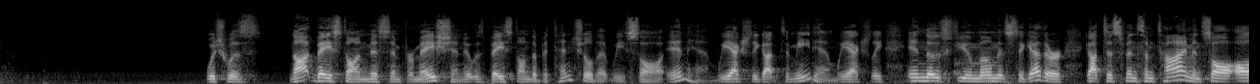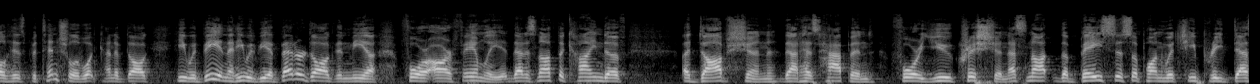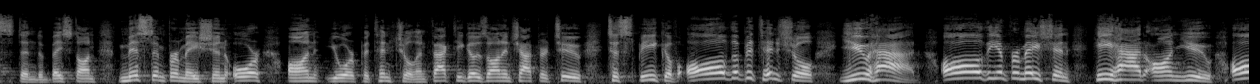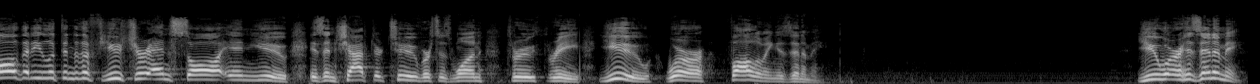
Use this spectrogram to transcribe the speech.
which was not based on misinformation. It was based on the potential that we saw in him. We actually got to meet him. We actually, in those few moments together, got to spend some time and saw all his potential of what kind of dog he would be and that he would be a better dog than Mia for our family. That is not the kind of adoption that has happened for you, Christian. That's not the basis upon which He predestined, based on misinformation or on your potential. In fact, He goes on in chapter 2 to speak of all the potential you had, all the information He had on you, all that He looked into the future and saw in you is in chapter 2, verses 1 through 3. You were following His enemy. You were his enemy.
